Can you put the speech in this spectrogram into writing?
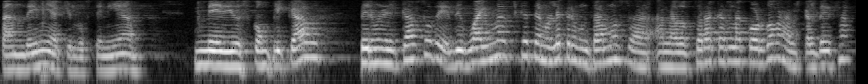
pandemia que los tenía medios complicados. Pero en el caso de, de Guaymas, fíjate, no le preguntamos a, la doctora Carla Córdoba, la alcaldesa,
